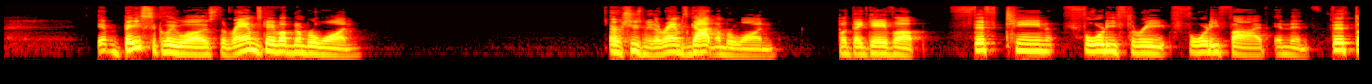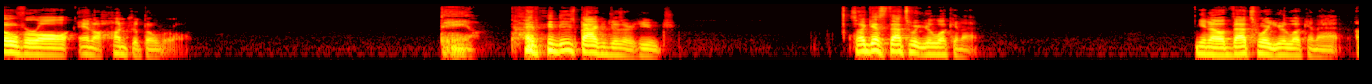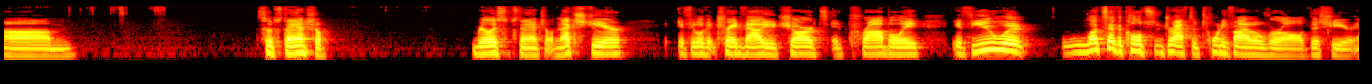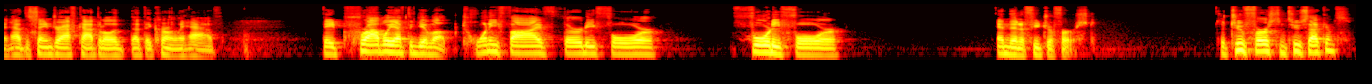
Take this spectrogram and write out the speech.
it basically was the Rams gave up number one. Or excuse me, the Rams got number one, but they gave up 15, 43, 45, and then fifth overall and a hundredth overall. Damn. I mean, these packages are huge. So I guess that's what you're looking at. You know, that's what you're looking at. Um, substantial. Really substantial. Next year, if you look at trade value charts, it probably, if you would, let's say the Colts drafted 25 overall this year and have the same draft capital that they currently have, they'd probably have to give up 25, 34, 44, and then a future first. So two firsts and two seconds.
